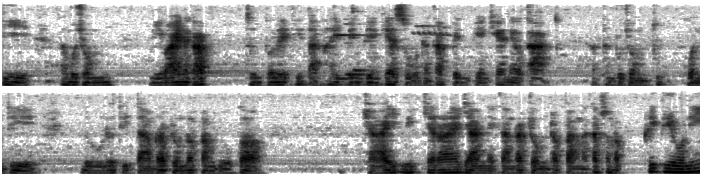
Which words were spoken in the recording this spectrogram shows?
ที่ท่านผู้ชมมีไว้นะครับ ซึ่งตัวเลขที่ตัดให้เป็นเพียงแค่สูตรนะครับ เป็นเพียงแค่แนวทางครับท่านผู้ชมทุกคนที่ดูหรือติดตามรับชมรับฟังอยู่ก็ใช้วิจารณญาณในการรับชมรับฟังนะครับสำหรับคลิปวิดีโอนี้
